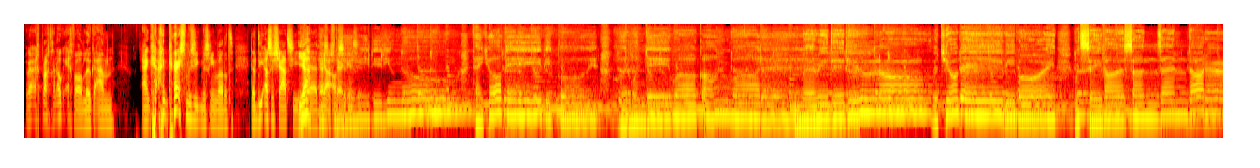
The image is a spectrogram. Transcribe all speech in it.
wel echt prachtig en ook echt wel een leuke aan, aan, aan kerstmuziek misschien wel. Dat, dat die associatie Ja, eh, daar ja, zo sterk absoluut. is. Did you know that your baby boy would one day walk on water? Mary, did you know that your baby boy would save our sons and daughters?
